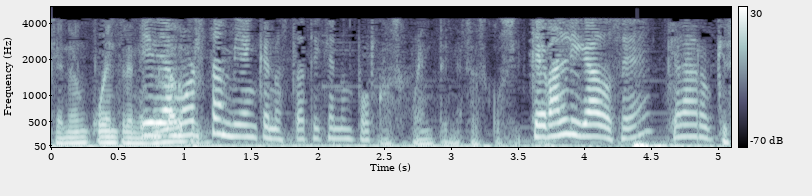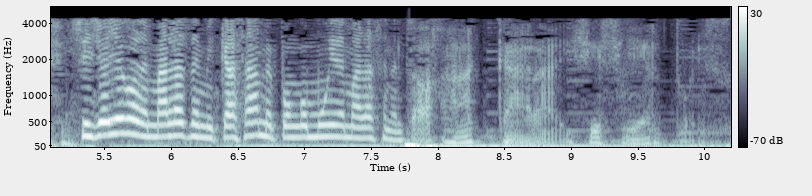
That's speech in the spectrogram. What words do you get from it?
que no encuentren. Y de amor también, que nos platiquen un poco. Nos cuenten esas cositas. Que van ligados, ¿eh? Claro que sí. Si yo llego de malas de mi casa, me pongo muy de malas en el trabajo. Ah, caray, sí es cierto eso.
